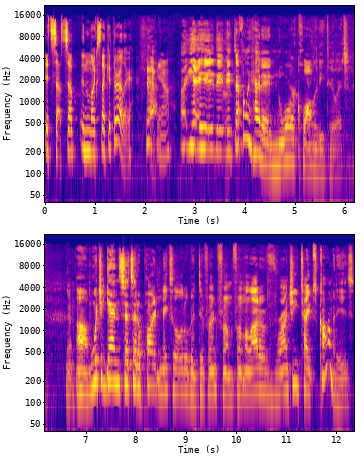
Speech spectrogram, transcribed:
it sets up and looks like a thriller. Yeah. You know? Uh, yeah, it, it, it definitely had a noir quality to it. Um, which again sets it apart and makes it a little bit different from, from a lot of raunchy types comedies.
